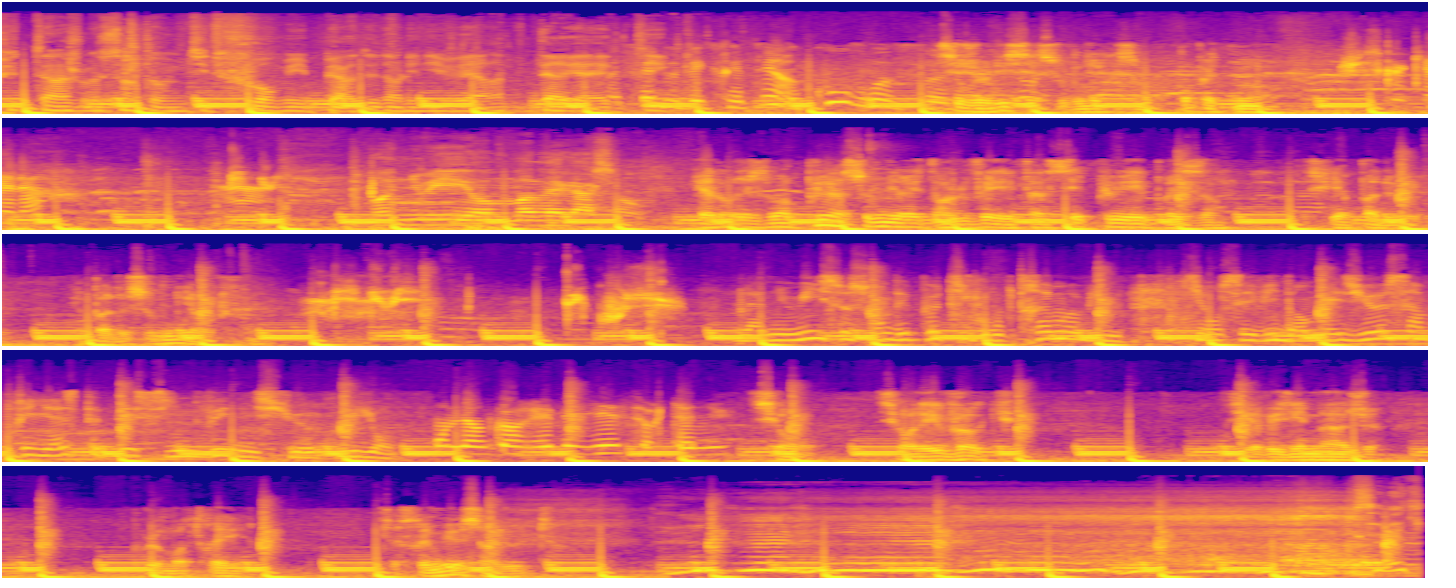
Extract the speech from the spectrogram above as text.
Putain, je me sens comme une petite fourmi perdue dans l'univers intergalactique. de décréter un couvre-feu. C'est joli ces souvenirs qui sont complètement. Jusque quelle heure? Bonne nuit au mauvais garçon. Et alors justement, plus un souvenir est enlevé, enfin c'est plus est présent. Parce qu'il n'y a pas de, il y a pas de souvenir fond. La nuit, ce sont des petits groupes très mobiles qui ont sévi dans mes yeux, Saint-Priest, Dessines, Vénitieux, Lyon. On est encore réveillé sur Canu. Si on, si on l'évoque, s'il y avait une image pour le montrer, ce serait mieux sans doute.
